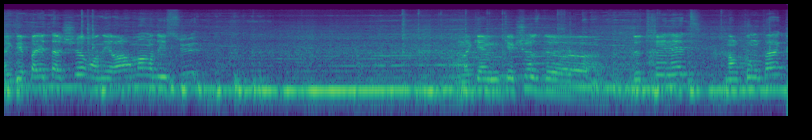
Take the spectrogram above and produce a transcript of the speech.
Avec des palettes hacheurs, on est rarement déçu. On a quand même quelque chose de, de très net dans le contact.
